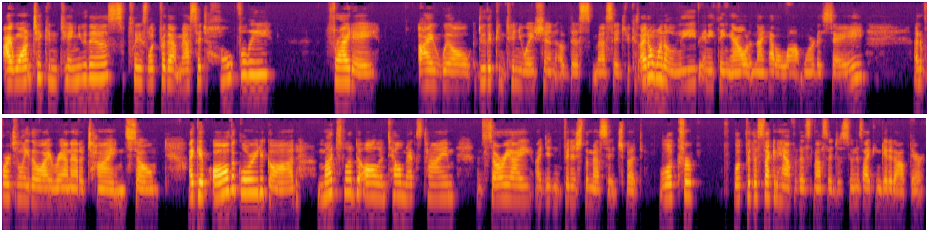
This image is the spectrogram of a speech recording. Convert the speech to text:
I want to continue this. Please look for that message. Hopefully, Friday, I will do the continuation of this message because I don't want to leave anything out, and I had a lot more to say. Unfortunately, though, I ran out of time. So I give all the glory to God. Much love to all. Until next time, I'm sorry I, I didn't finish the message, but look for look for the second half of this message as soon as I can get it out there.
